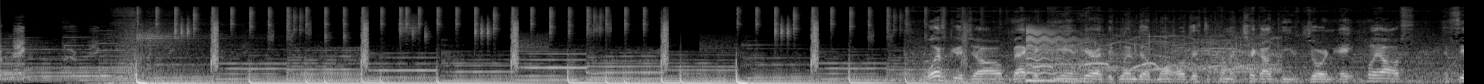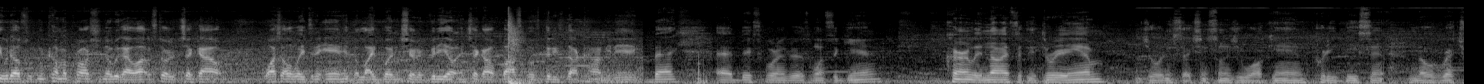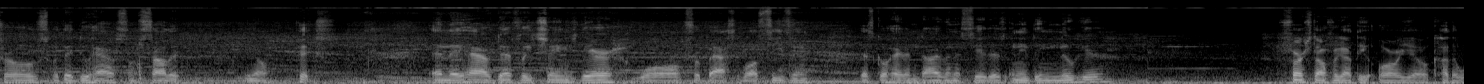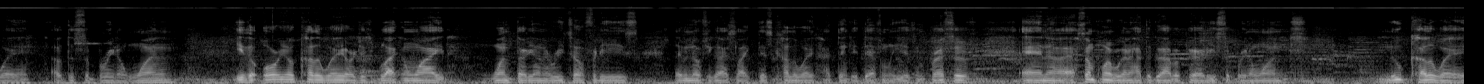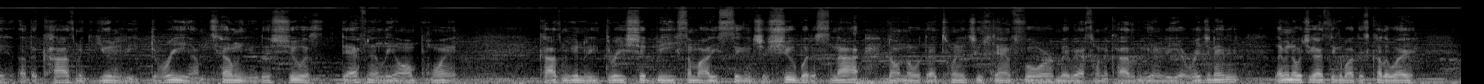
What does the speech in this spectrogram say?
Perfect. Perfect. What's good, y'all? Back again here at the Glendale Mall just to come and check out these Jordan 8 playoffs and see what else we can come across. You know, we got a lot of stores to check out. Watch all the way to the end, hit the like button, share the video, and check out Bosscosgoodiez.com, you dig? Back at Dick's Sporting Goods once again. Currently 9.53 a.m. Jordan section as soon as you walk in. Pretty decent. No retros, but they do have some solid, you know, picks. And they have definitely changed their wall for basketball season. Let's go ahead and dive in and see if there's anything new here. First off, we got the Oreo colorway of the Sabrina 1. Either Oreo colorway or just black and white. 130 on the retail for these. Let me know if you guys like this colorway. I think it definitely is impressive. And uh, at some point, we're gonna have to grab a pair of these Sabrina 1s. New colorway of the Cosmic Unity 3. I'm telling you, this shoe is definitely on point. Cosmic Unity 3 should be somebody's signature shoe, but it's not. Don't know what that 22 stands for. Maybe that's when the Cosmic Unity originated. Let me know what you guys think about this colorway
